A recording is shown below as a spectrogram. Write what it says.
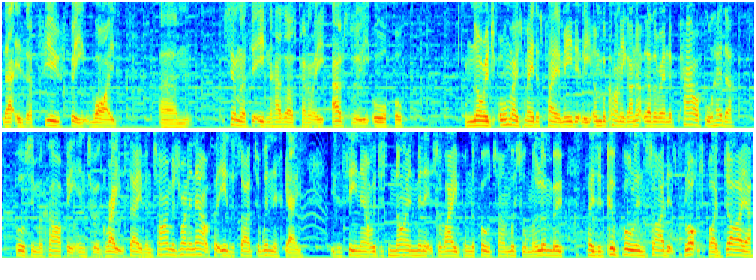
That is a few feet wide. Um, similar to Eden Hazard's penalty. Absolutely awful. Norwich almost made us play immediately. Mbokani going up the other end. A powerful header forcing McCarthy into a great save. And time was running out for either side to win this game. You can see now we're just nine minutes away from the full-time whistle. Mulumbu plays a good ball inside. It's blocked by Dier.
